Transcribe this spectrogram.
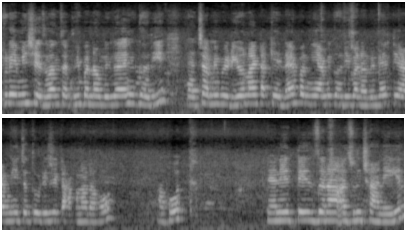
इकडे मी शेजवान चटणी बनवलेली आहे घरी. ह्याचे आम्ही व्हिडिओ नाही टाकलेला आहे पण ही आम्ही घरी बनवलेली आहे. ती आम्ही ह्याच्यात थोडीशी टाकणार आहोत. आहोत. त्याने ते जरा अजून छान येईल.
